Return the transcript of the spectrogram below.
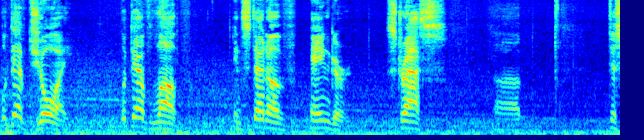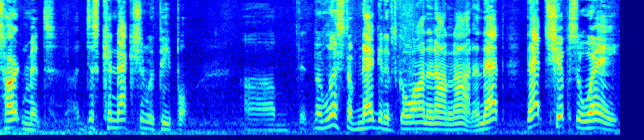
Look to have joy. Look to have love instead of anger, stress, uh, disheartenment, disconnection with people the list of negatives go on and on and on, and that that chips away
